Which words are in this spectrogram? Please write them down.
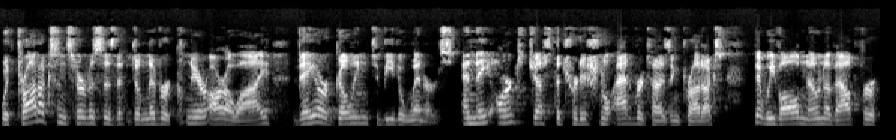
with products and services that deliver clear ROI, they are going to be the winners. And they aren't just the traditional advertising products that we've all known about for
